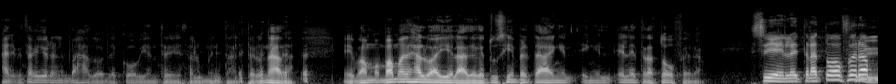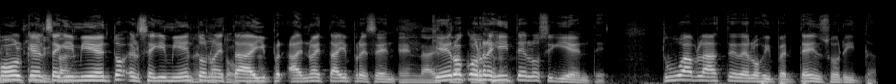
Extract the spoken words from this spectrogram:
Ah, yo pensaba que yo era el embajador de COVID ante salud mental. Pero nada, eh, vamos, vamos a dejarlo ahí, Eladio, que tú estempre estás en, el, en, el, en la estratosfera. Sí, en la estratosfera Sí, porque sí, el está- seguimiento, el seguimiento no está ahí, ah, no está ahí presente. Quiero corregirte lo siguiente. Tú hablaste de los hipertensos ahorita.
